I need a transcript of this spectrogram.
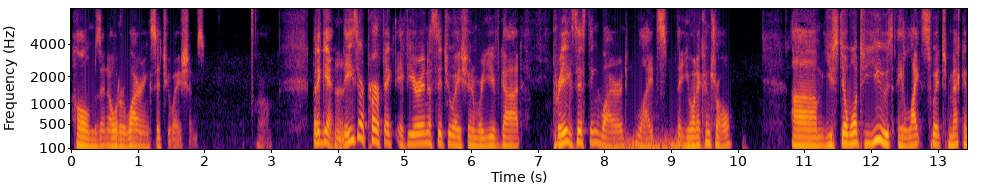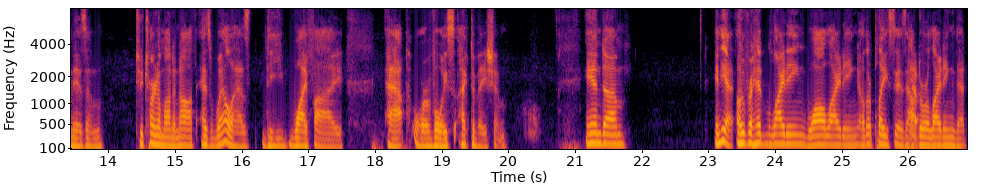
homes and older wiring situations. Um, But again, Hmm. these are perfect if you're in a situation where you've got pre-existing wired lights that you want to control. Um, you still want to use a light switch mechanism to turn them on and off, as well as the Wi-Fi app or voice activation. And um, and yeah, overhead lighting, wall lighting, other places, Yep. outdoor lighting that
